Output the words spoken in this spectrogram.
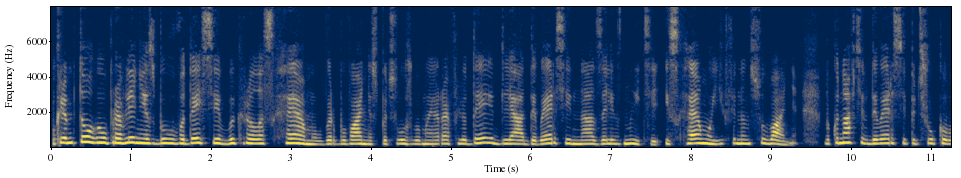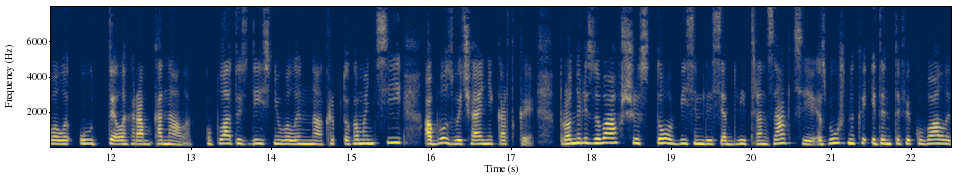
Окрім того, управління СБУ в Одесі викрило схему вербування спецслужбами РФ людей для диверсій на залізниці і схему їх фінансування. Виконавців диверсій підшукували у телеграм-каналах. Оплату здійснювали на криптогаманці або звичайні картки. Проаналізувавши 182 транзакції, СБУшники ідентифікували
